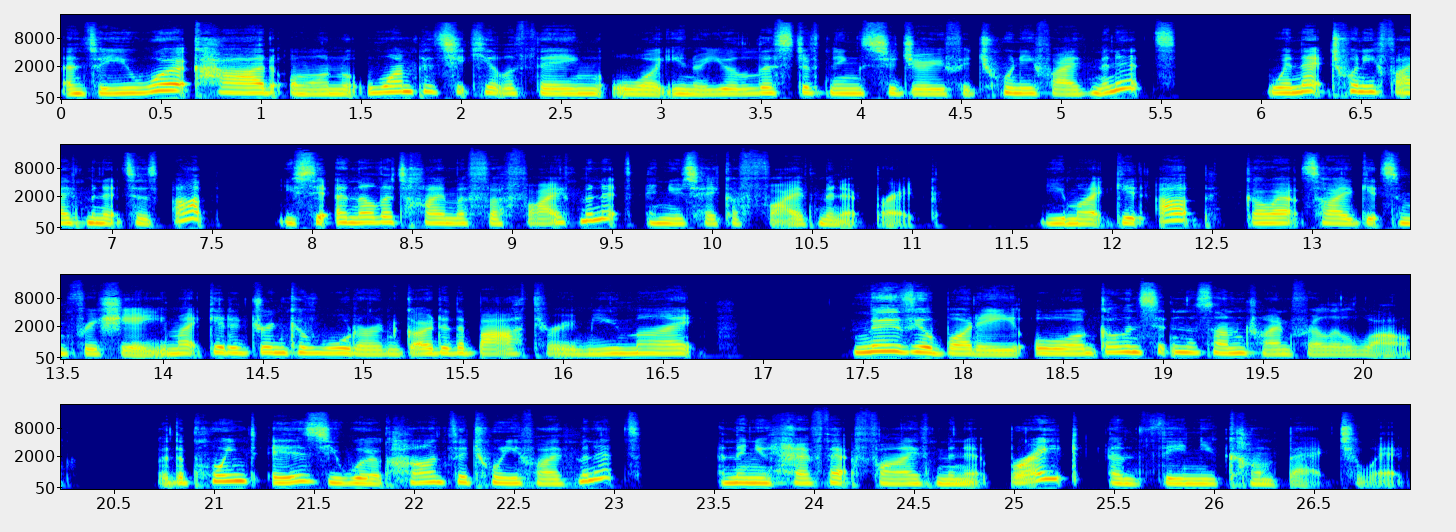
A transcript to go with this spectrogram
And so you work hard on one particular thing or, you know, your list of things to do for 25 minutes. When that 25 minutes is up, you set another timer for 5 minutes and you take a 5 minute break. You might get up, go outside, get some fresh air. You might get a drink of water and go to the bathroom. You might move your body or go and sit in the sunshine for a little while. But the point is, you work hard for 25 minutes and then you have that five minute break and then you come back to it.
